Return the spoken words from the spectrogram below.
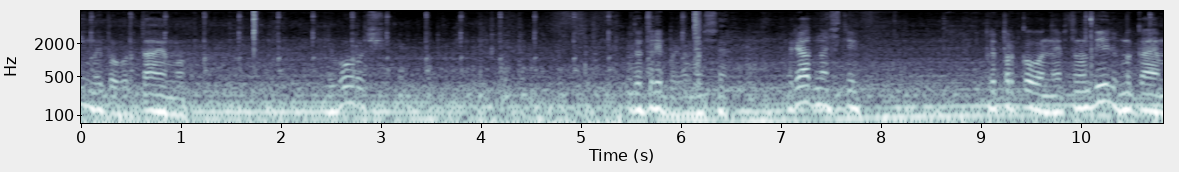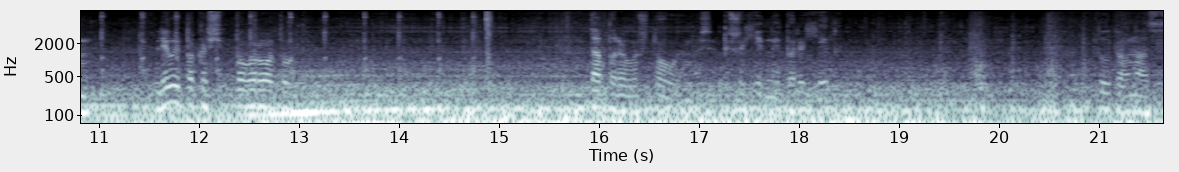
І ми повертаємо ліворуч. Дотримуємося рядності. Припаркований автомобіль, вмикаємо лівий повороту та перелаштовуємося. Пішохідний перехід. Тут у нас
